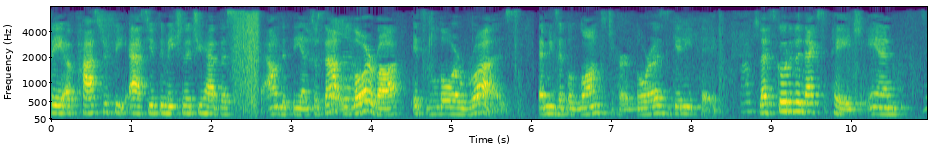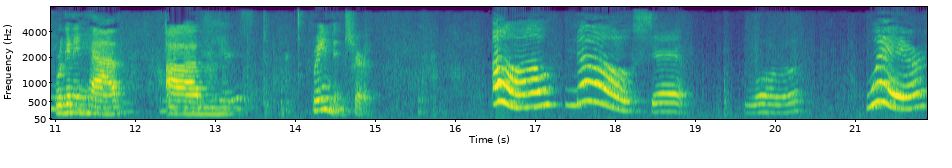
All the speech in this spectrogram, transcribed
the apostrophe S, you have to make sure that you have the sound at the end. So it's not Uh. Laura, it's Laura's. That means it belongs to her. Laura's guinea pig. Let's go to the next page, and we're going to have um, Brandon, sure. Oh no, said Laura. Where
